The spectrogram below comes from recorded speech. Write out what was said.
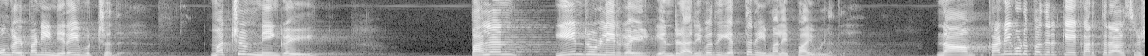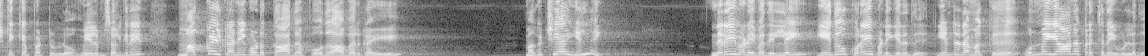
உங்கள் பணி நிறைவுற்றது. மற்றும் நீங்கள் பலன் ஈன்றுள்ளீர்கள் என்று அறிவது எத்தனை மலைப்பாய் உள்ளது. நாம் கனி கொடுப்பதற்கே கர்த்தரால் சிருஷ்டிக்கப்பட்டுள்ளோம். மேலும் சொல்கிறேன் மக்கள் கனி கொடுக்காத போது அவர்கள் மகிழ்ச்சியா இல்லை. நிறைவடைவதில்லை ஏதோ குறைபடுகிறது என்று நமக்கு உண்மையான பிரச்சனை உள்ளது.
